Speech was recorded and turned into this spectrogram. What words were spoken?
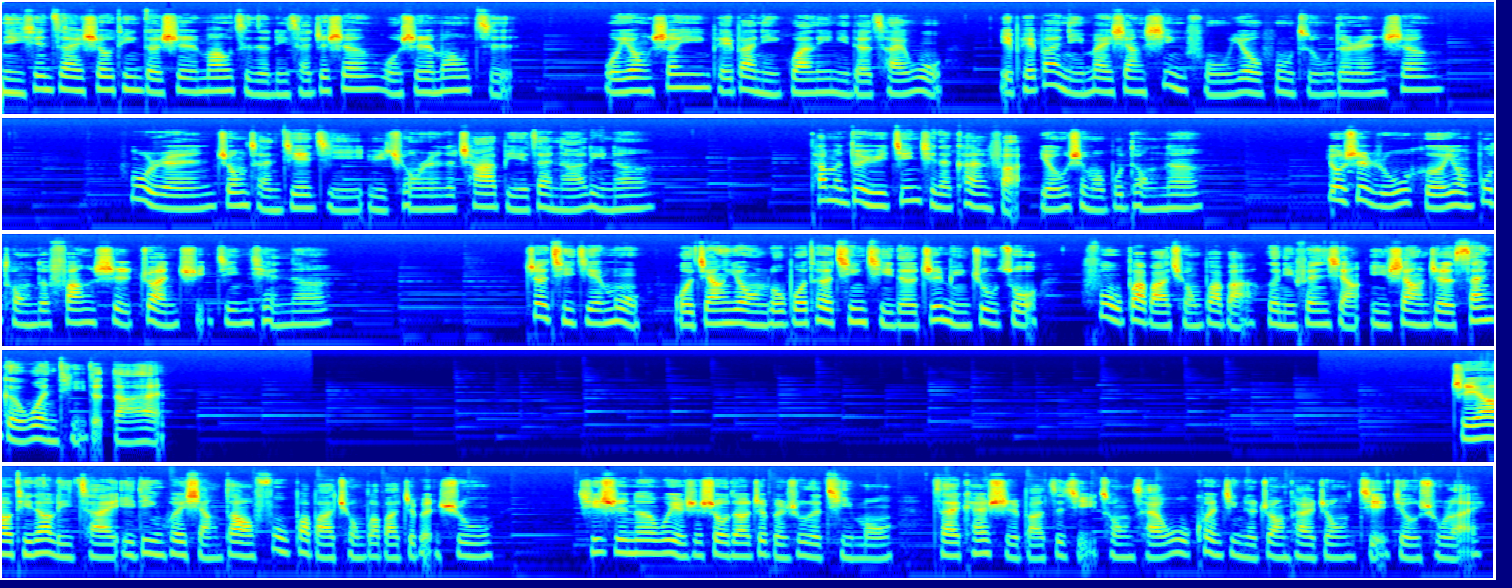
你现在收听的是猫子的理财之声，我是猫子，我用声音陪伴你管理你的财务，也陪伴你迈向幸福又富足的人生。富人、中产阶级与穷人的差别在哪里呢？他们对于金钱的看法有什么不同呢？又是如何用不同的方式赚取金钱呢？这期节目。我将用罗伯特清崎的知名著作《富爸爸穷爸爸》和你分享以上这三个问题的答案。只要提到理财，一定会想到《富爸爸穷爸爸》这本书。其实呢，我也是受到这本书的启蒙，才开始把自己从财务困境的状态中解救出来。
